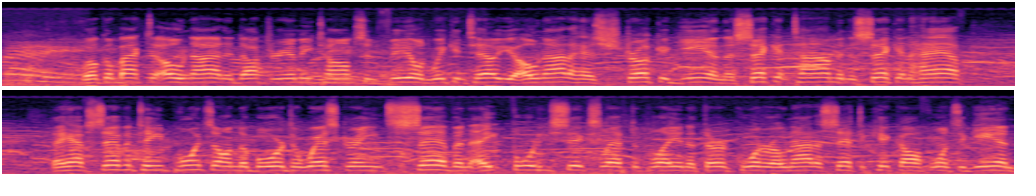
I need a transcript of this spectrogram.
Welcome back to Oneida, Dr. M.E. Thompson Field. We can tell you Oneida has struck again, the second time in the second half. They have 17 points on the board to West Greene 7, 8.46 left to play in the third quarter. Oneida set to kick off once again.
